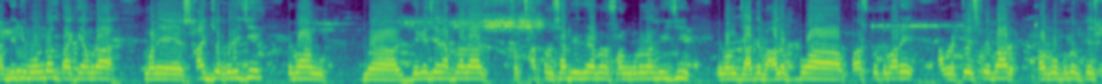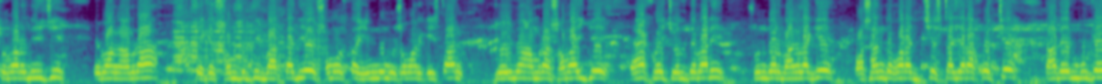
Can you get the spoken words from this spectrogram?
আদিতি মণ্ডল। তাকে আমরা মানে সাহায্য করেছি এবং দেখেছেন আপনারা ছাত্রছাত্রীদের আমরা সংবর্ধনা দিয়েছি এবং যাতে ভালো পাস করতে পারে আমরা টেস্ট পেপার সর্বপ্রথম টেস্ট পেপারও দিয়েছি এবং আমরা একে সম্প্রীতির বার্তা দিয়ে সমস্ত হিন্দু, মুসলমান, খ্রিস্টান, জৈন, আমরা সবাইকে এক হয়ে চলতে পারি। সুন্দর বাংলাকে অশান্ত করার চেষ্টা যারা করছে, তাদের মুখে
